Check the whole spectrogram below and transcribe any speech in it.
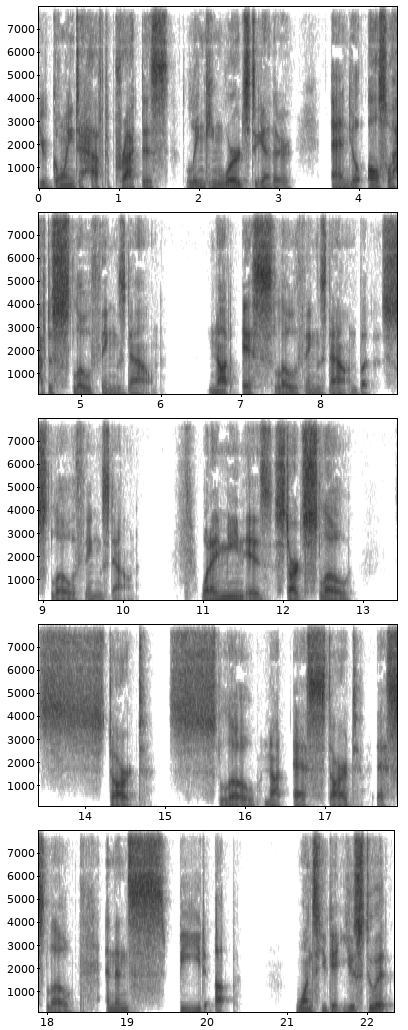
you're going to have to practice linking words together, and you'll also have to slow things down. Not eh slow things down, but slow things down. What I mean is start slow, start slow, not S start, S slow, and then speed up. Once you get used to it,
